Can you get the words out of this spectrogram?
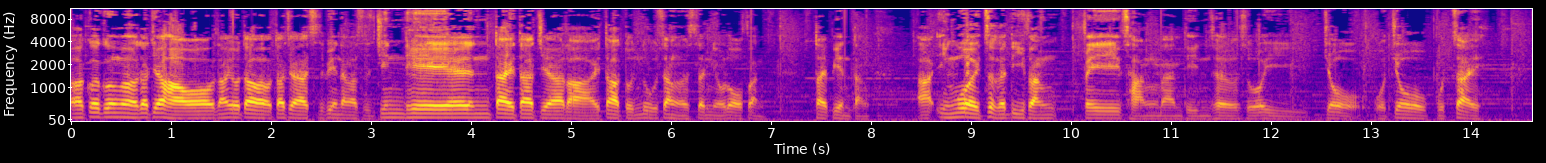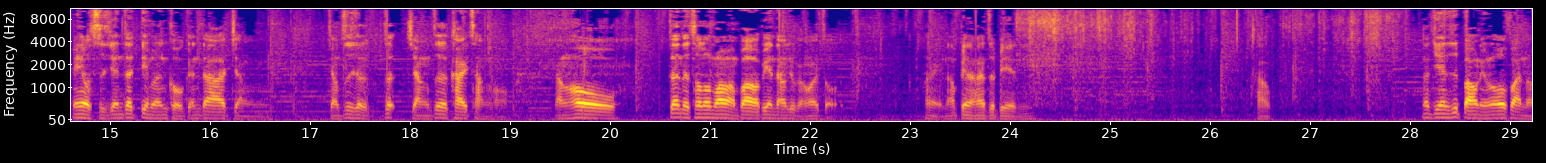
啊，各位观众朋友，大家好！然后又到大家来吃便当的时，今天带大家来大墩路上的生牛肉饭带便当啊，因为这个地方非常难停车，所以就我就不在，没有时间在店门口跟大家讲讲这个这讲这个开场哦。然后真的匆匆忙忙包好便当就赶快走了，哎，然后便当在这边，好。那今天是包牛肉饭哦，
